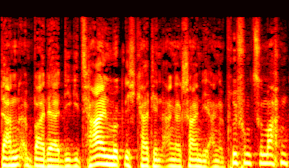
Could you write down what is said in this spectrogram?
dann bei der digitalen Möglichkeit, den Angelschein, die Angelprüfung zu machen.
